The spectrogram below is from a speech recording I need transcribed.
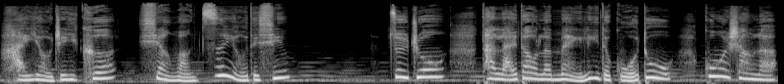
还有着一颗向往自由的心。最终，他来到了美丽的国度，过上了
